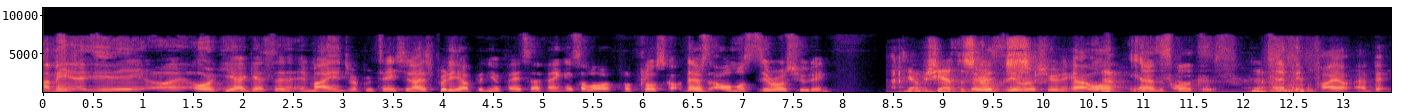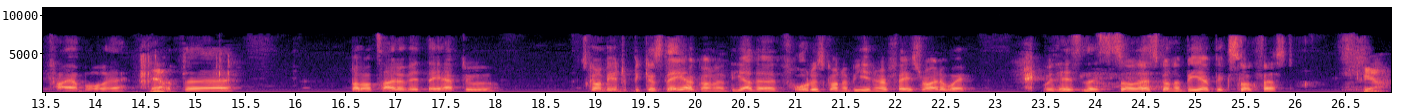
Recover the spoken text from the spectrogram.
I mean, uh, Orky, I guess, in, in my interpretation, it's pretty up in your face. I think it's a lot of close call. There's almost zero shooting. Yeah, but she has the There is zero shooting. Uh, well, Yeah. yeah, Yeah, the skulkers. and a bit fire, a bit fireball. Yeah, Yeah. but uh, but outside of it, they have to. It's gonna be interesting because they are gonna. The other Frode's gonna be in her face right away with his list. So that's gonna be a big slugfest. Yeah.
